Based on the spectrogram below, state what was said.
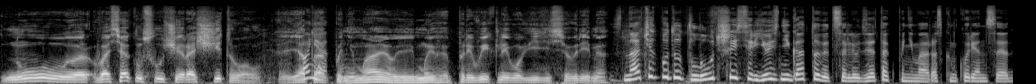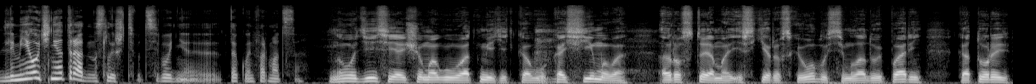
Ну, во всяком случае, рассчитывал. Я Понятно. так понимаю, и мы привыкли его видеть все время. Значит, будут лучше и серьезнее готовиться люди, я так понимаю, раз конкуренция. Для меня очень отрадно слышать вот сегодня такую информацию. Ну, вот здесь я еще могу отметить кого? Касимова Рустема из Кировской области, молодой парень, который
